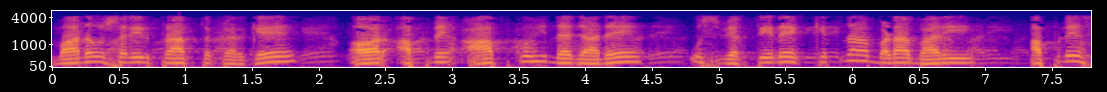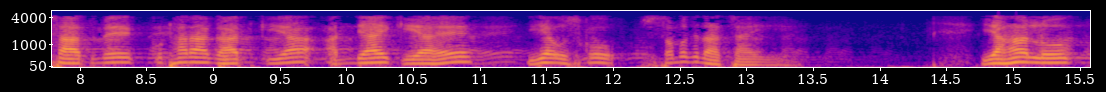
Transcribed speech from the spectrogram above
मानव शरीर प्राप्त करके और अपने आप को ही न जाने, उस व्यक्ति ने कितना बड़ा भारी अपने साथ में कुठाराघात किया, अन्याय किया है, यह उसको समझना चाहिए। यहाँ लोग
